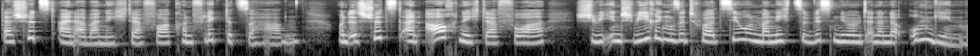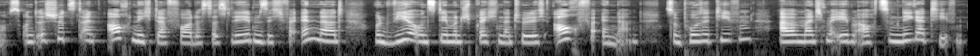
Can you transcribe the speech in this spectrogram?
Das schützt einen aber nicht davor, Konflikte zu haben. Und es schützt einen auch nicht davor, in schwierigen Situationen mal nicht zu wissen, wie man miteinander umgehen muss. Und es schützt einen auch nicht davor, dass das Leben sich verändert und wir uns dementsprechend natürlich auch verändern. Zum Positiven, aber manchmal eben auch zum Negativen.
